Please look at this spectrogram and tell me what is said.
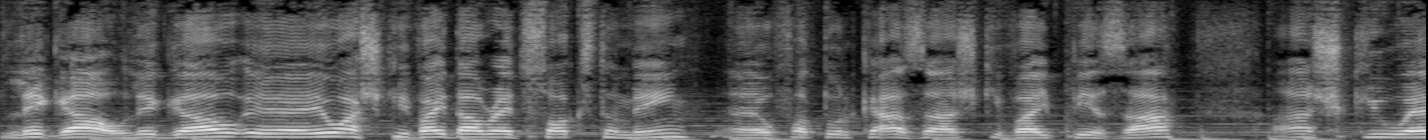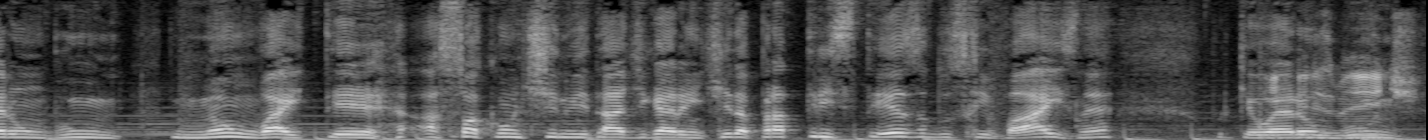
Legal, legal. É, eu acho que vai dar o Red Sox também. É, o fator casa acho que vai pesar. Acho que o Aaron Boone não vai ter a sua continuidade garantida para tristeza dos rivais, né? Porque o Aaron Boone. Infelizmente.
